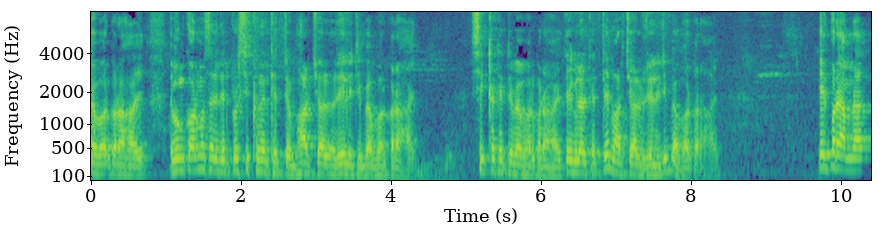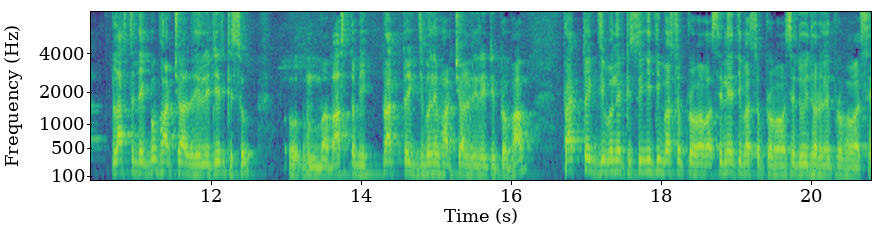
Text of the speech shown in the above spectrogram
ব্যবহার করা হয় এবং কর্মচারীদের প্রশিক্ষণের ক্ষেত্রে ভার্চুয়াল রিয়েলিটি ব্যবহার করা হয়। শিক্ষাক্ষেত্রে ব্যবহার করা হয়, তো এগুলোর ক্ষেত্রে ভার্চুয়াল রিয়েলিটি ব্যবহার করা হয়। এরপরে আমরা লাস্টে দেখব ভার্চুয়াল রিয়েলিটির কিছু বাস্তবিক প্রাত্যহিক জীবনে ভার্চুয়াল রিয়েলিটির প্রভাব। প্রাত্যহিক জীবনের কিছু ইতিবাচক প্রভাব আছে, নেতিবাচক প্রভাব আছে, দুই ধরনের প্রভাব আছে।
